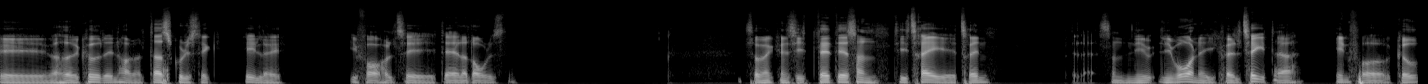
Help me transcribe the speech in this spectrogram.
øh, hvad hedder det, kødet indeholder, der skulle det stikke helt af, i forhold til det aller dårligste. Så man kan sige, det, det er sådan de tre øh, trin, eller sådan ni- niveauerne i kvalitet, der er inden for kød.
